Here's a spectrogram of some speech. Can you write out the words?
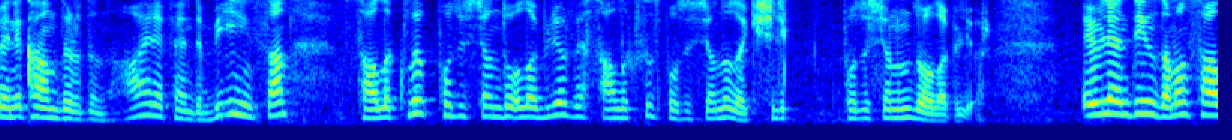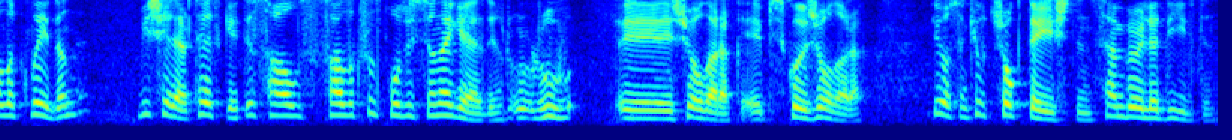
beni kandırdın. Hayır efendim bir insan sağlıklı pozisyonda olabiliyor ve sağlıksız pozisyonda da kişilik pozisyonunda da olabiliyor. Evlendiğin zaman sağlıklıydın. Bir şeyler test etti. sağ- sağlıksız pozisyona geldi. Ru- Ruh e, şey olarak, e, psikoloji olarak. Diyorsun ki çok değiştin. Sen böyle değildin.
